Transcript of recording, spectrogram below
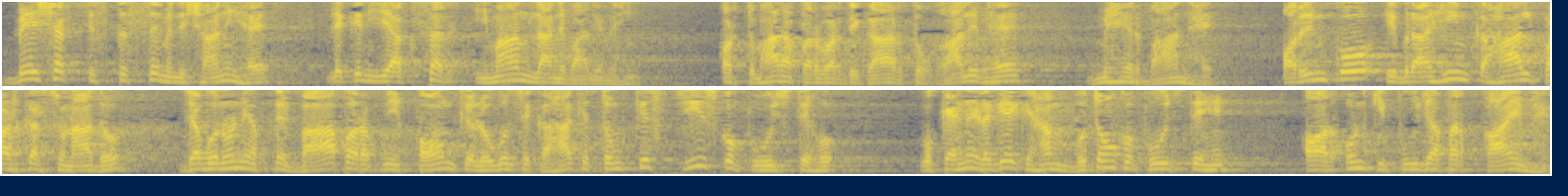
بے شک اس قصے میں نشانی ہے، لیکن یہ اکثر ایمان لانے والے نہیں۔ اور تمہارا پروردگار تو غالب ہے، مہربان ہے۔ اور ان کو ابراہیم کا حال پڑھ کر سنا دو، جب انہوں نے اپنے باپ اور اپنی قوم کے لوگوں سے کہا کہ تم کس چیز کو پوجتے ہو وہ کہنے لگے کہ ہم بتوں کو پوجتے ہیں اور ان کی پوجا پر قائم ہیں۔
